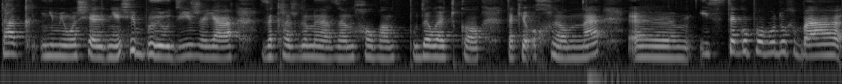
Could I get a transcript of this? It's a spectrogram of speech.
tak niemiłosiernie się brudzi, że ja za każdym razem chowam w pudełeczko takie ochronne i z tego powodu chyba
